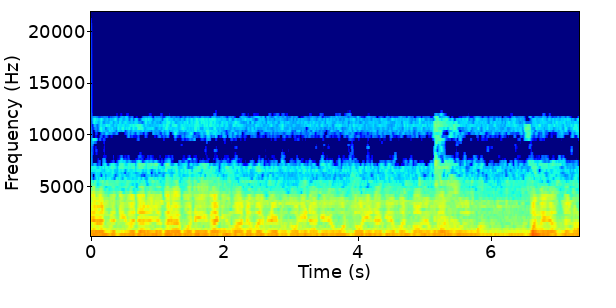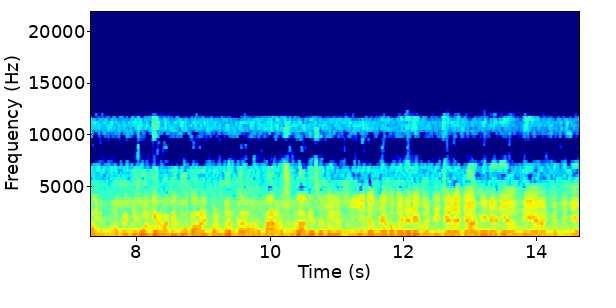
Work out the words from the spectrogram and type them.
હેરાનગતિ વધારે છે. ગ્રાહકોને ગાડીઓમાં નંબર પ્લેટો તોડી નાખે ઊંટ તોડી નાખે, મન ભાવે ગાડું બોલે. આપણે કીધું અગિયાર વાગે ધોકાવાળી પણ બંધ કરાવવાનું કારણ શું લાગે છે તમને? એ તમને ખબર નથી પડતી. છેલ્લા ચાર મહિનાથી અમને હેરાન કરતી છે.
